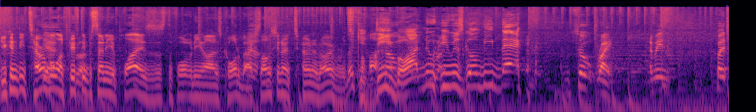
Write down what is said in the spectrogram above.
You can be terrible Yeah, on 50% of your plays as the 49ers quarterback, as long as you don't turn it over. It's Look at fine. Deebo. I knew he was gonna be back. So right. I mean, but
